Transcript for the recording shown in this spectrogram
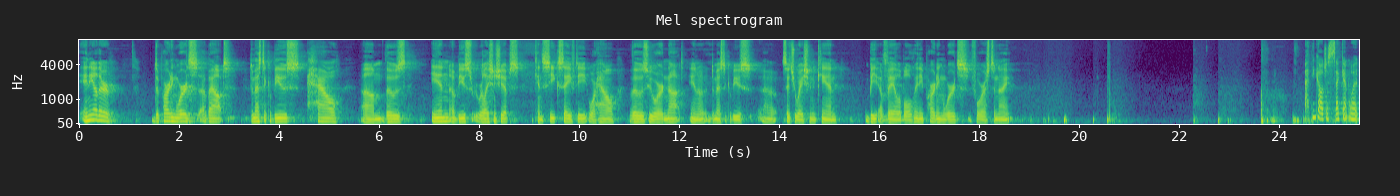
any other departing words about domestic abuse? How um, those in abuse relationships can seek safety, or how those who are not in a domestic abuse uh, situation can be available. Any parting words for us tonight? I think I'll just second what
